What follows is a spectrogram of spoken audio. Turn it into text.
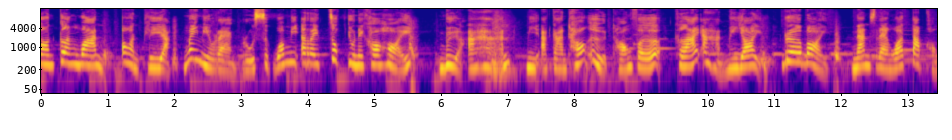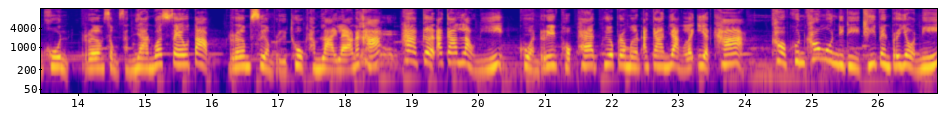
ตอนกลางวัน อ่อนเพลีย ไม่มีแรง รู้สึกว่ามีอะไรจุกอยู่ในคอหอย เบื่ออาหาร มีอาการท้องอืด ท้องเฟ้อ คล้ายอาหารไม่ย่อย เรอบ่อย นั่นแสดงว่าตับของคุณ เริ่มส่งสัญญาณว่าเซลล์ตับ เริ่มเสื่อมหรือถูกทำลายแล้วนะคะ หากเกิดอาการเหล่านี้ ควรรีบพบแพทย์เพื่อประเมินอาการอย่างละเอียดค่ะ ขอบคุณข้อมูลดีๆ ที่เป็นประโยชน์นี้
